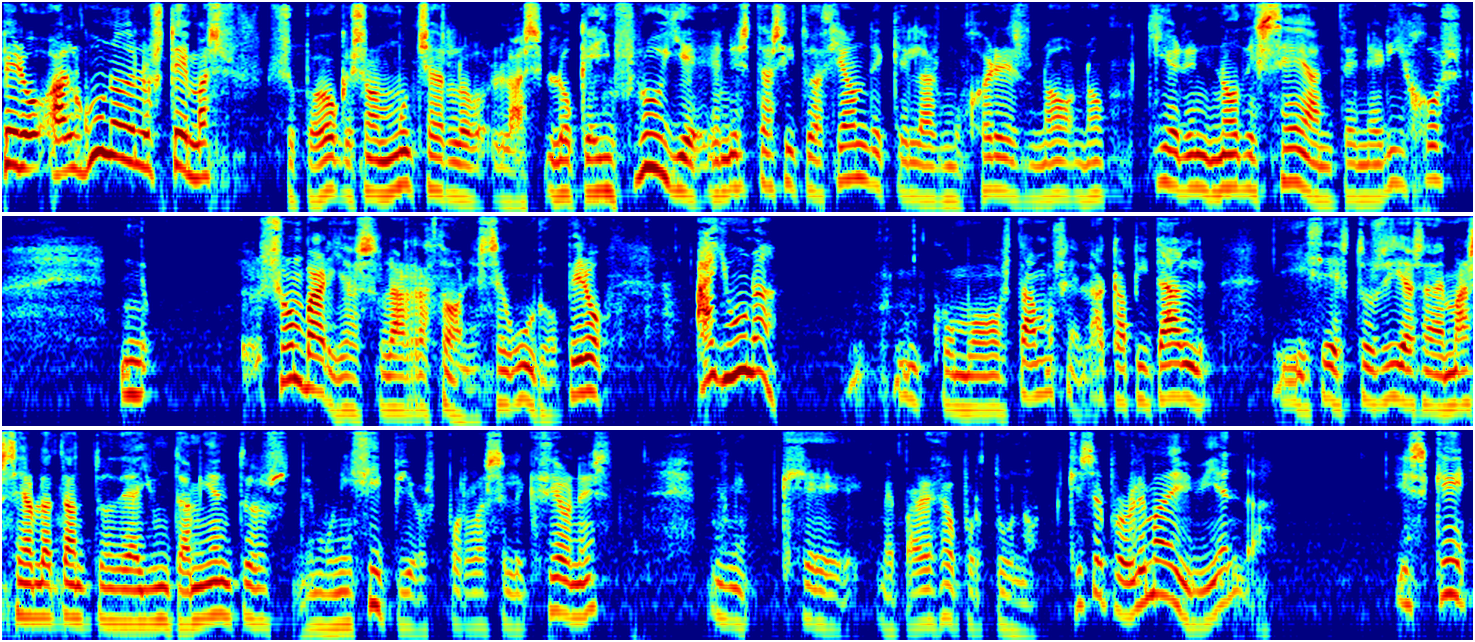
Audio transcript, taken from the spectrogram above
Pero alguno de los temas, supongo que son muchas lo, las, lo que influye en esta situación de que las mujeres no, no quieren, no desean tener hijos, son varias las razones, seguro, pero hay una, como estamos en la capital y estos días además se habla tanto de ayuntamientos, de municipios por las elecciones, que me parece oportuno, que es el problema de vivienda. Es que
